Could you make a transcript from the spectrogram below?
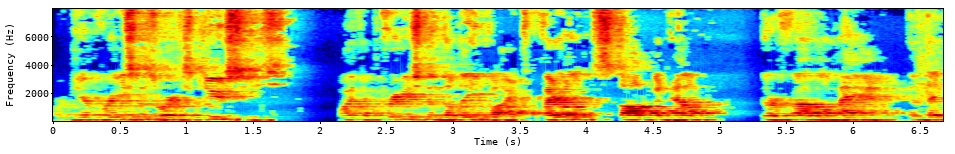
or give reasons or excuses why the priest and the Levite failed to stop and help their fellow man that they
